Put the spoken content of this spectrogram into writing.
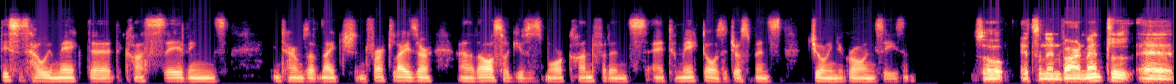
This is how we make the, the cost savings in terms of nitrogen fertilizer, and it also gives us more confidence uh, to make those adjustments during the growing season. So it's an environmental uh,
